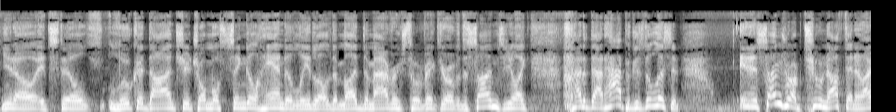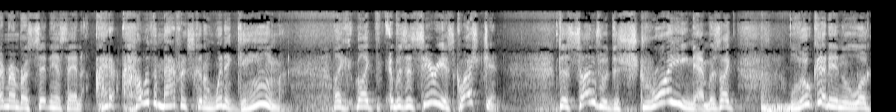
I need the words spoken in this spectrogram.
you know, it's still Luka Doncic almost single handedly led the Mavericks to a victory over the Suns. And you're like, how did that happen? Because listen, the Suns were up 2 nothing, and I remember sitting here saying, I how are the Mavericks going to win a game? Like, like it was a serious question. The Suns were destroying them. It was like Luka didn't look.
